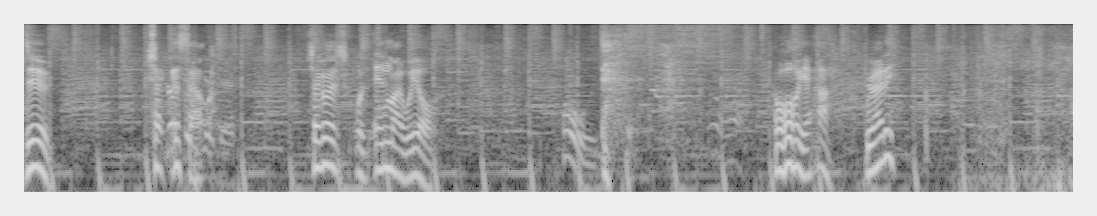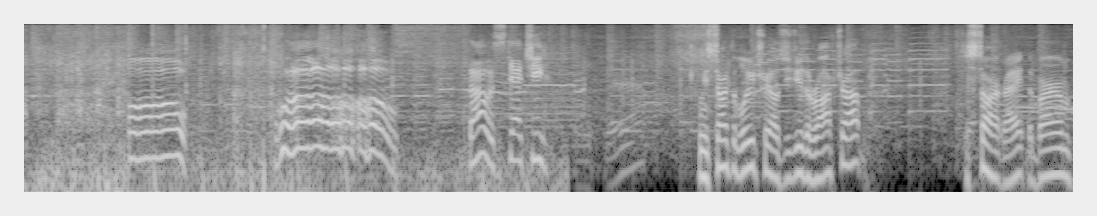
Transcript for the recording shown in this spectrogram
Dude, check this out. Check what was in my wheel. Holy Oh yeah, you ready? Oh, whoa, that was sketchy. When you start the blue trails, you do the rock drop to start, right? The berm,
